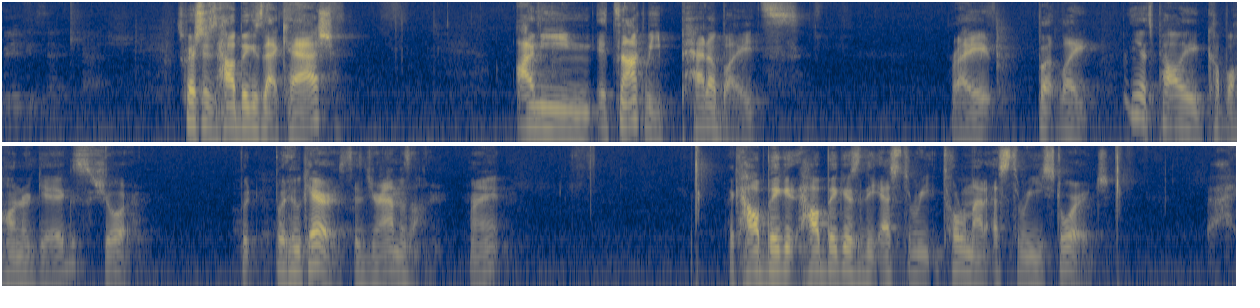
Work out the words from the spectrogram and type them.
big is that cache? The question is how big is that cache? I mean, it's not gonna be petabytes, right? But like, you know, it's probably a couple hundred gigs, sure. But but who cares? It's your Amazon, right? Like how big, how big is the S3, total amount of S3 storage? I,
